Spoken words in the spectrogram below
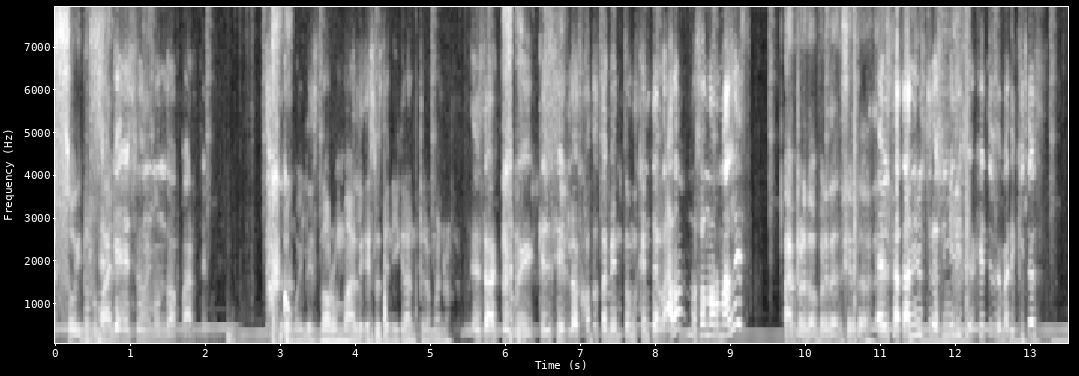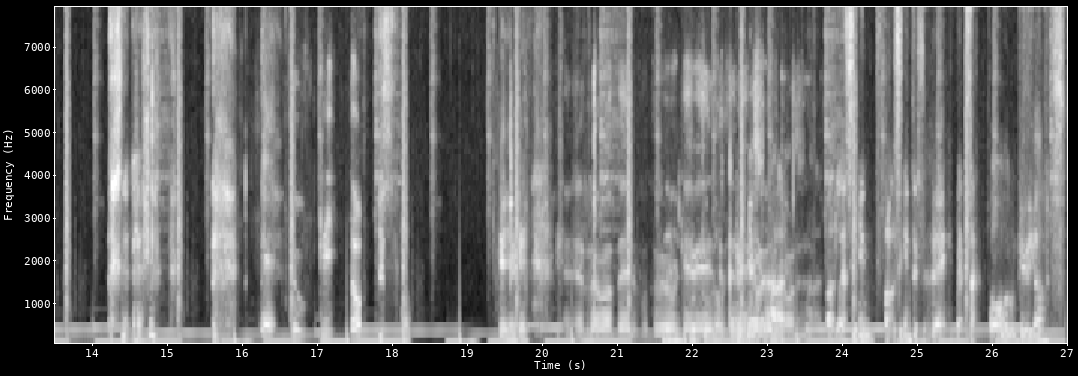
soy Es normal, que es un mundo aparte, güey. Como él es normal. Eso es denigrante, hermano. Exacto, güey. ¿Qué decir? ¿Los Jotos también son gente rara? ¿No son normales? Ay, perdón, perdón, cierto. ¿El Satanius Trosimil y gente de mariquitas? Jesucristo. Ok, ok. El robot del futuro Del que futuro el que ves. cerebro Ah. con- Para la siguiente, para la siguiente se debe pensar todo lo que digamos.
